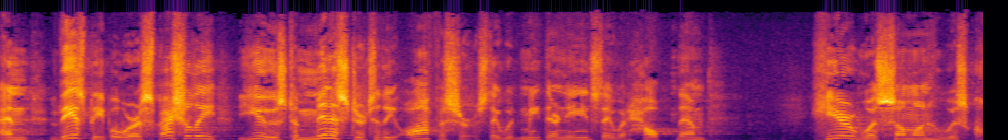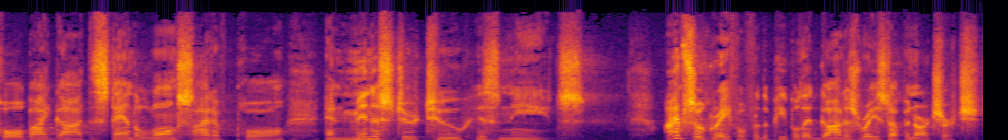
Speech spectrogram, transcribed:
And these people were especially used to minister to the officers. They would meet their needs, they would help them. Here was someone who was called by God to stand alongside of Paul and minister to his needs. I'm so grateful for the people that God has raised up in our church.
